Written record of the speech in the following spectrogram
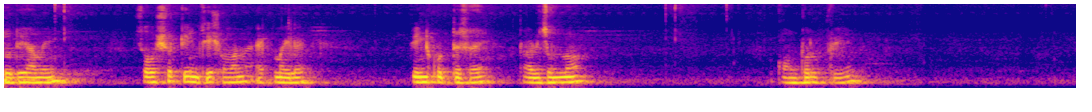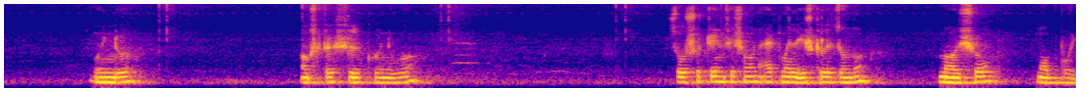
যদি আমি চৌষট্টি ইঞ্চি সমান এক মাইলে প্রিন্ট করতে চাই, তার জন্য কন্ট্রোল পি উইন্ডো অংশটাকে সিলেক্ট করে নেব। চৌষট্টি ইঞ্চি সমান এক মাইল স্কেলের জন্য নয়শো নব্বই।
